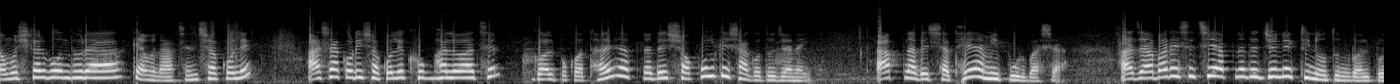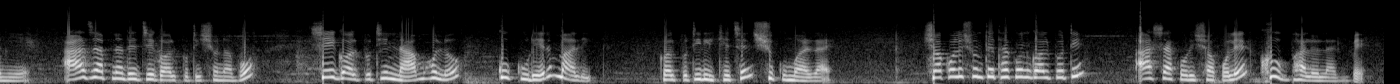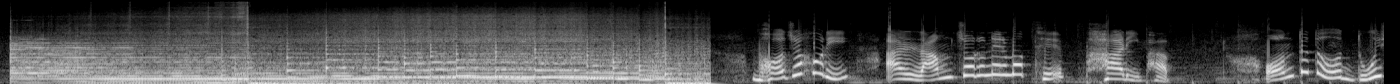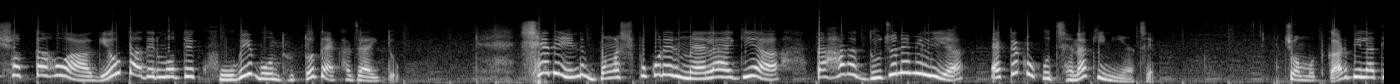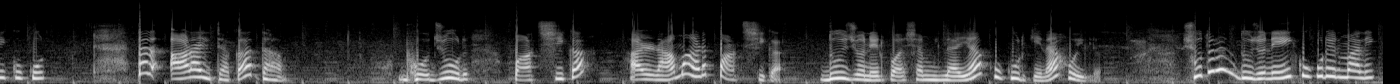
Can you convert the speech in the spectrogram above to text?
নমস্কার বন্ধুরা, কেমন আছেন সকলে? আশা করি সকলে খুব ভালো আছেন। গল্প কথায় আপনাদের সকলকে স্বাগত জানাই। আপনাদের সাথে আমি পূর্বাশা। আজ আবার এসেছি আপনাদের জন্য একটি নতুন গল্প নিয়ে। আজ আপনাদের যে গল্পটি শোনাবো, সেই গল্পটির নাম হলো কুকুরের মালিক। গল্পটি লিখেছেন সুকুমার রায়। সকলে শুনতে থাকুন গল্পটি। আশা করি সকলের খুব ভালো লাগবে। ভজহরি আর রামচরণের মধ্যে ভারী ভাব। অন্তত দুই সপ্তাহ আগেও তাদের মধ্যে খুবই বন্ধুত্ব দেখা যাইত। সেদিন বাঁশপুকুরের মেলায় গিয়া তাহারা দুজনে মিলিয়া একটা কুকুর ছেনা কিনিয়াছে। চমৎকার বিলাতি কুকুর। তার আড়াই টাকা দাম। ভজুর পাঁচ শিকা আর রামার পাঁচ শিকা। দুইজনের পয়সা মিলাইয়া কুকুর কেনা হইল। সুতরাং দুজনেই কুকুরের মালিক।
